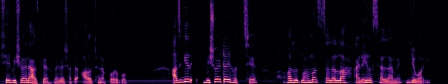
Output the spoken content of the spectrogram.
সেই বিষয়ে নিয়ে আজকে আপনাদের সাথে আলোচনা করব। আজকের বিষয়টাই হচ্ছে হজরত মোহাম্মদ সাল্লাহ আলহিসাল্লামের জীবনী।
